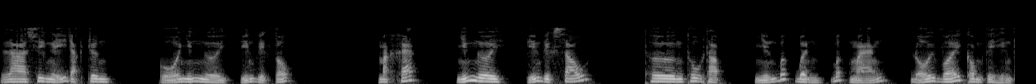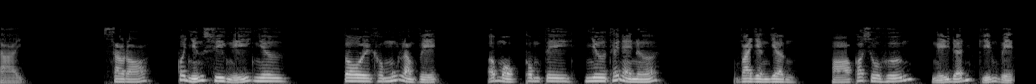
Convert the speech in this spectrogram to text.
là suy nghĩ đặc trưng của những người chuyển việc tốt. Mặt khác, những người chuyển việc xấu thường thu thập những bất bình, bất mãn đối với công ty hiện tại. Sau đó, có những suy nghĩ như, tôi không muốn làm việc ở một công ty như thế này nữa. Và dần dần, họ có xu hướng nghĩ đến chuyển việc.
